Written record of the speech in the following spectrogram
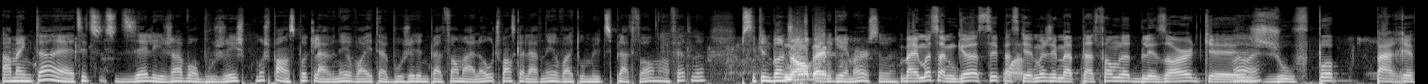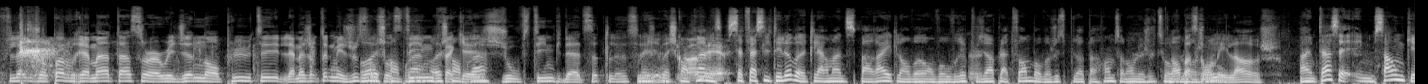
En même temps, euh, tu, tu disais les gens vont bouger. Moi, je pense pas que l'avenir va être à bouger d'une plateforme à l'autre. Je pense que l'avenir va être aux multiplateformes, en fait. Là. C'est une bonne Non, chose pour ben- les gamers, ça. Ben moi ça me gosse, tu sais, parce que moi j'ai ma plateforme là de Blizzard que Ah ouais. j'ouvre pas par réflexe, je joue pas vraiment tant sur Origin non plus, tu sais, la majorité de mes jeux Ouais, sont je sur comprends, Steam, ouais, je fait que j'ouvre Steam puis that's it, là. Mais je, mais je comprends, Ah, mais, mais- cette facilité-là va clairement disparaître. Là. On, va, on va ouvrir plusieurs plateformes, on va juste plusieurs plateformes selon le jeu que tu vas Non, parce qu'on est lâche. En même temps, c'est- il me semble que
